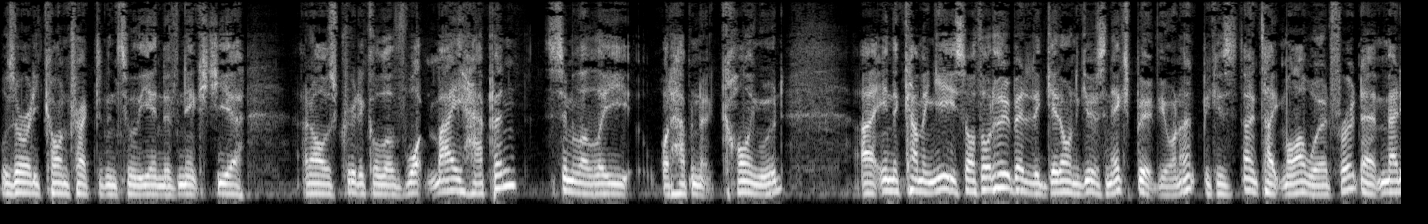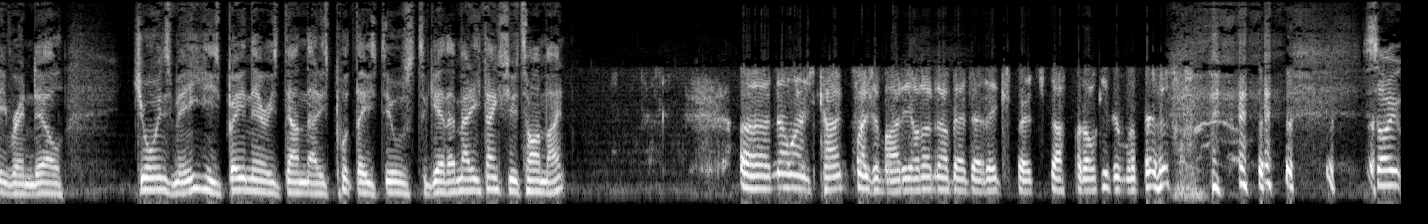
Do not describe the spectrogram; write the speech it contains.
was already contracted until the end of next year. And I was critical of what may happen. Similarly, what happened at Collingwood uh, in the coming years. So I thought, who better to get on to give us an expert view on it? Because don't take my word for it. Uh, Matty Rendell joins me. He's been there, he's done that, he's put these deals together. Matty, thanks for your time, mate. Uh, no worries, Kate. Pleasure, Marty. I don't know about that expert stuff, but I'll give him a best. so,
